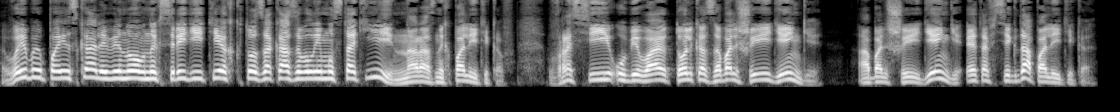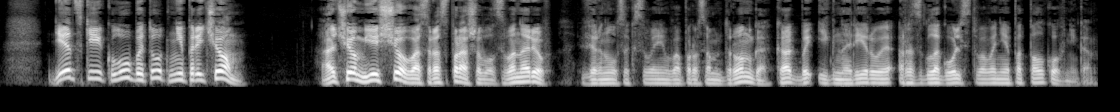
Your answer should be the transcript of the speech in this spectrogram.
«Вы бы поискали виновных среди тех, кто заказывал ему статьи на разных политиков. В России убивают только за большие деньги. А большие деньги — это всегда политика. Детские клубы тут ни при чем». «О чем еще вас расспрашивал Звонарев?» Вернулся к своим вопросам Дронга, как бы игнорируя разглагольствование подполковника.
